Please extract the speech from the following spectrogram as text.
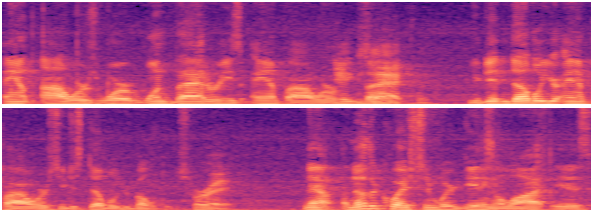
amp hours worth, one battery's amp hour. bank. Exactly. You didn't double your amp hours, you just doubled your voltage. Correct. Now, another question we're getting a lot is,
